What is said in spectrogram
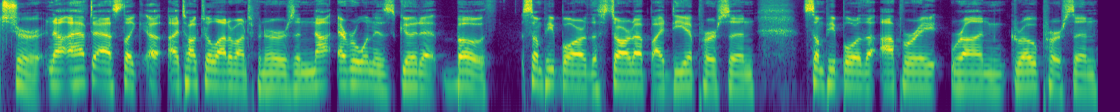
Sure. Now I have to ask. Like, uh, I talk to a lot of entrepreneurs, and not everyone is good at both. Some people are the startup idea person. Some people are the operate, run, grow person.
